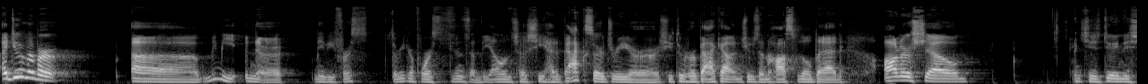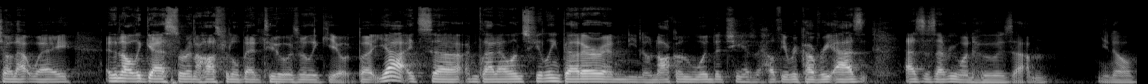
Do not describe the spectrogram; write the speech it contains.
I do remember uh maybe no, maybe first three or four seasons of the Ellen Show, she had back surgery or she threw her back out and she was in a hospital bed on her show, and she was doing the show that way. And then all the guests are in a hospital bed too. It was really cute. But yeah, it's uh, I'm glad Ellen's feeling better, and you know, knock on wood that she has a healthy recovery, as as is everyone who is um, you know,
